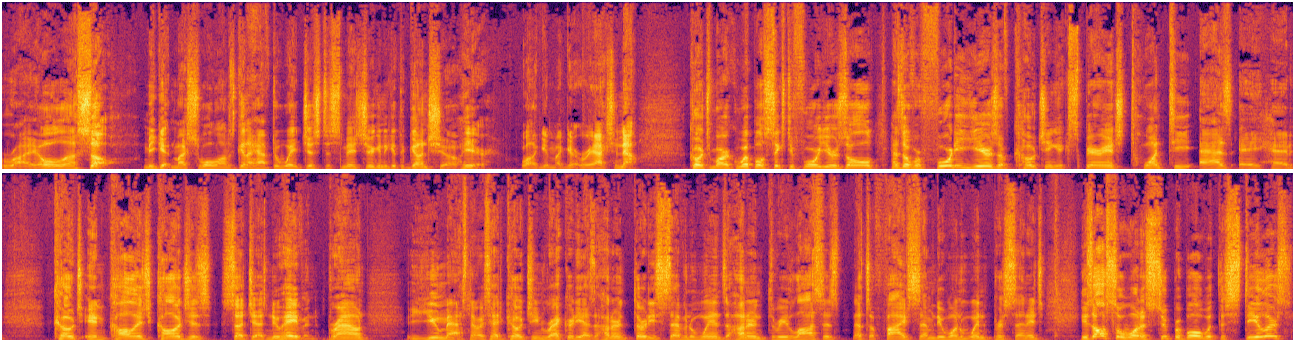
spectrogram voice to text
Raiola. So, me getting my swole on is going to have to wait just a smidge. You're going to get the gun show here while I give my gut reaction. Now, Coach Mark Whipple, 64 years old, has over 40 years of coaching experience, 20 as a head coach in college, colleges such as New Haven, Brown, UMass. Now, his head coaching record, he has 137 wins, 103 losses. That's a 571 win percentage. He's also won a Super Bowl with the Steelers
